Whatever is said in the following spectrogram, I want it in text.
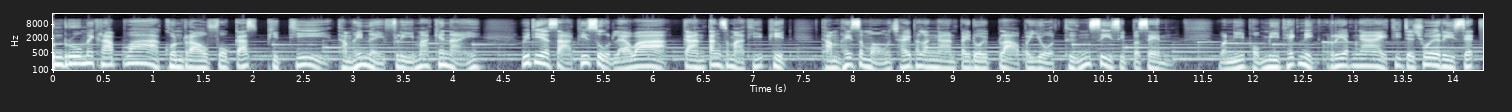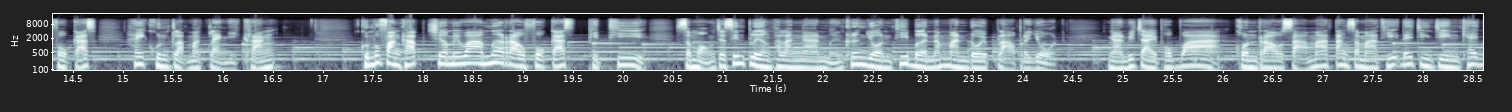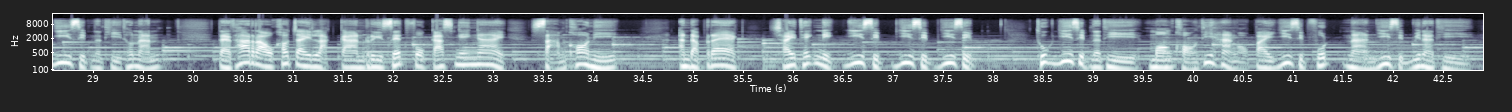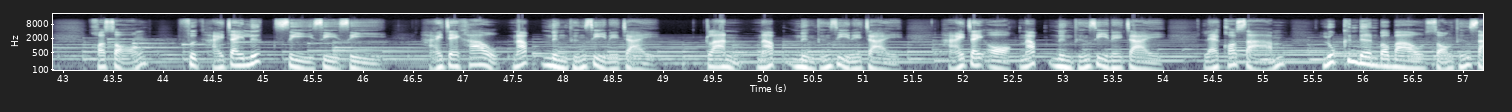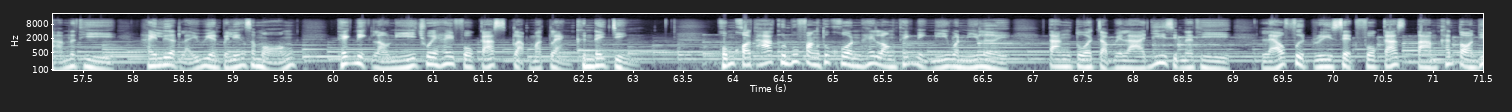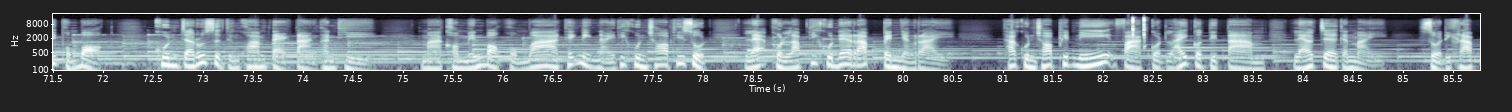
คุณรู้ไหมครับว่าคนเราโฟกัสผิดที่ทำให้เหนื่อยฟรีมากแค่ไหน วิทยาศาสตร์พิสูจน์แล้วว่าการตั้งสมาธิผิดทำให้สมองใช้พลังงานไปโดยเปล่าประโยชน์ถึง 40%วันนี้ผมมีเทคนิคเรียบง่ายที่จะช่วยรีเซ็ตโฟกัสให้คุณกลับมาแกล่งอีกครั้ง คุณผู้ฟังครับ เชื่อไหมว่าเมื่อเราโฟกัสผิดที่ สมองจะสิ้นเปลืองพลังงานเหมือนเครื่องยนต์ที่เบิร์นน้ำมันโดยเปล่าประโยชน์ งานวิจัยพบว่าคนเราสามารถตั้งสมาธิได้จริง ๆ แค่ 20 นาทีเท่านั้น แต่ถ้าเราเข้าใจหลักการรีเซ็ตโฟกัสง่าย ๆ 3 ข้อนี้ อันดับแรกใช้เทคนิค 20 20 20 ทุก 20 นาทีมองของที่ห่างออกไป 20 ฟุต นาน 20 วินาที ข้อ 2 ฝึกหายใจลึก 4 4 4 หายใจเข้านับ 1-4 ในใจ กลั้นนับ 1-4 ในใจ หายใจออกนับ 1-4 ในใจ และข้อ 3 ลุกขึ้นเดินเบาๆ 2-3 นาที ให้เลือดไหลเวียนไปเลี้ยงสมอง เทคนิคเหล่านี้ช่วยให้โฟกัสกลับมาแกล่งขึ้นได้จริง ผมขอท้าคุณผู้ฟังทุกคนให้ลองเทคนิคนี้วันนี้เลย ตั้งตัวจับเวลา 20 นาที แล้วฝึกรีเซ็ตโฟกัสตามขั้นตอนที่ผมบอก คุณจะรู้สึกถึงความแตกต่างทันทีมาคอมเมนต์บอกผมว่าเทคนิคไหนที่คุณชอบที่สุด และผลลัพธ์ที่คุณได้รับเป็นอย่างไร ถ้าคุณชอบคลิปนี้ฝากกดไลค์กดติดตาม แล้วเจอกันใหม่ สวัสดีครับ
